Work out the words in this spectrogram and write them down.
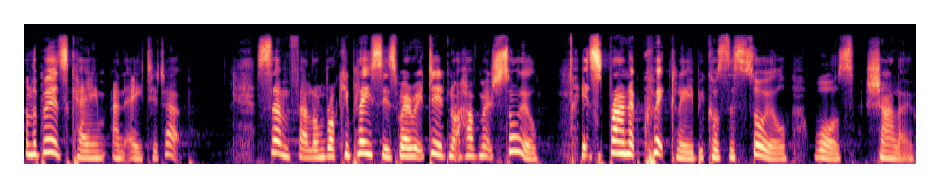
and the birds came and ate it up. Some fell on rocky places where it did not have much soil. It sprang up quickly because the soil was shallow.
